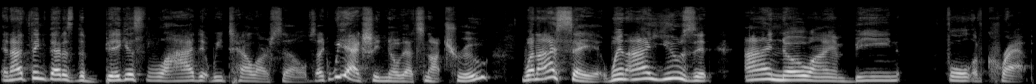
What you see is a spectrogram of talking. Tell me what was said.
And I think that is the biggest lie that we tell ourselves. Like, we actually know that's not true. When I say it, when I use it, I know I am being full of crap.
